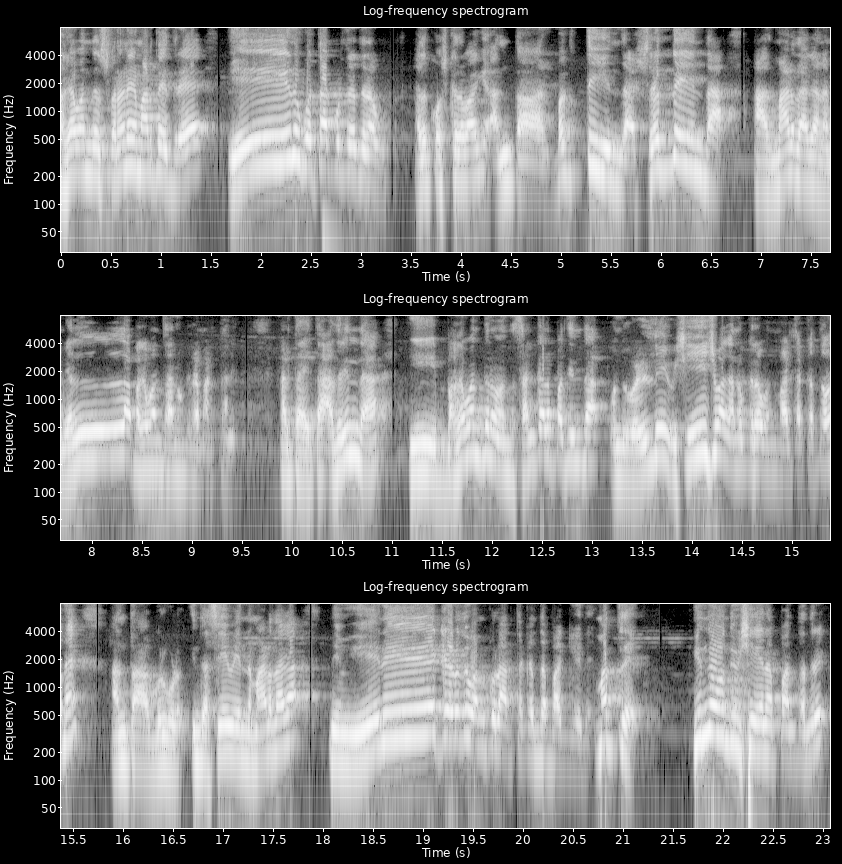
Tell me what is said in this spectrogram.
ಭಗವಂತ ಸ್ಮರಣೆ ಮಾಡ್ತಾ ಇದ್ರೆ ಏನು ಗೊತ್ತಾಗ್ಬಿಡ್ತದೆ ನಾವು ಅದಕ್ಕೋಸ್ಕರವಾಗಿ ಅಂತ ಭಕ್ತಿಯಿಂದ, ಶ್ರದ್ಧೆಯಿಂದ ಅದು ಮಾಡಿದಾಗ ನಮಗೆಲ್ಲ ಭಗವಂತ ಅನುಗ್ರಹ ಮಾಡ್ತಾನೆ. ಅರ್ಥ ಆಯ್ತಾ? ಅದರಿಂದ ಈ ಭಗವಂತನ ಒಂದು ಸಂಕಲ್ಪದಿಂದ ಒಂದು ಒಳ್ಳೆಯ ವಿಶೇಷವಾಗಿ ಅನುಗ್ರಹವನ್ನು ಮಾಡ್ತಕ್ಕಂಥವನೇ ಅಂತ ಗುರುಗಳು. ಇಂಥ ಸೇವೆಯನ್ನು ಮಾಡಿದಾಗ ನೀವು ಏನೇ ಕೆಡದು ಅನುಕೂಲ ಆಗ್ತಕ್ಕಂಥ ಭಾಗ್ಯ ಇದೆ. ಮತ್ತೆ ಇನ್ನೂ ಒಂದು ವಿಷಯ ಏನಪ್ಪಾ ಅಂತಂದ್ರೆ,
